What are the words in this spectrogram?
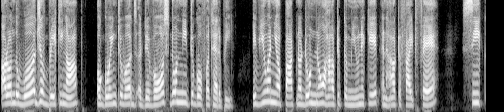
are on the verge of breaking up or going towards a divorce don't need to go for therapy. If you and your partner don't know how to communicate and how to fight fair, seek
